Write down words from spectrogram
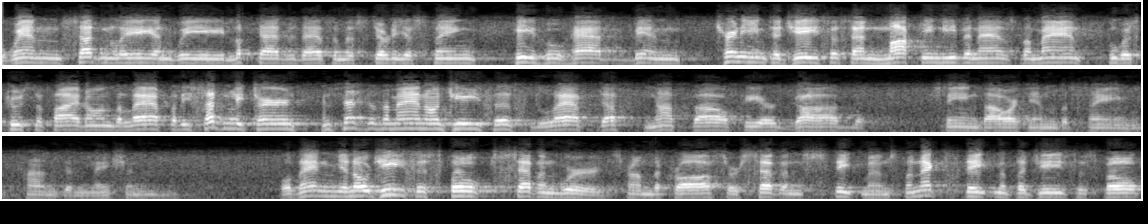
when suddenly, and we looked at it as a mysterious thing, he who had been turning to Jesus and mocking even as the man who was crucified on the left, but he suddenly turned and said to the man on Jesus' left, Dost not thou fear God, seeing thou art in the same condemnation? Well, then, you know, Jesus spoke seven words from the cross, or seven statements. The next statement that Jesus spoke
